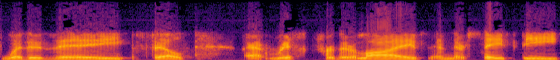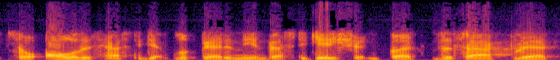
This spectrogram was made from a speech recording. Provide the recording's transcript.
whether they felt at risk for their lives and their safety. So all of this has to get looked at in the investigation. But the fact that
